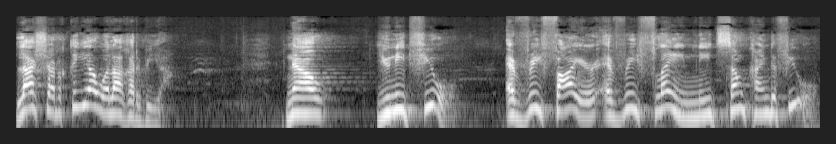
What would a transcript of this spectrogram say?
لا شرقية ولا غربية. Now, you need fuel. Every fire, every flame needs some kind of fuel.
